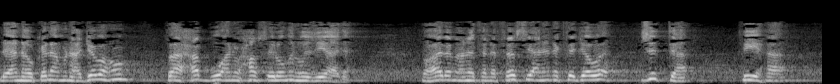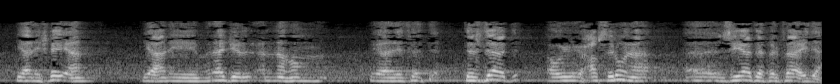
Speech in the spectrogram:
لأنه كلام أعجبهم فأحبوا أن يحصلوا منه زيادة. وهذا معنى تنفس يعني أنك تجاوز زدت فيها يعني شيئا يعني من أجل أنهم يعني تزداد أو يحصلون آه، زيادة في الفائدة.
